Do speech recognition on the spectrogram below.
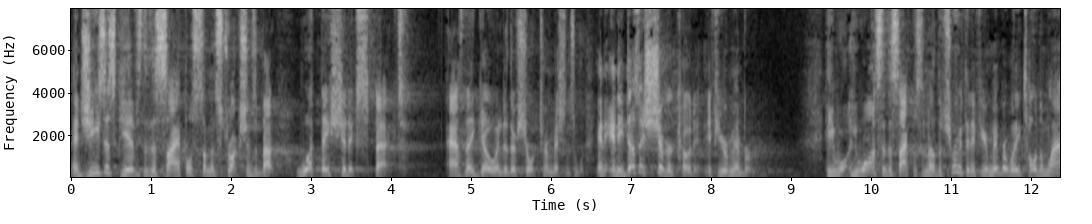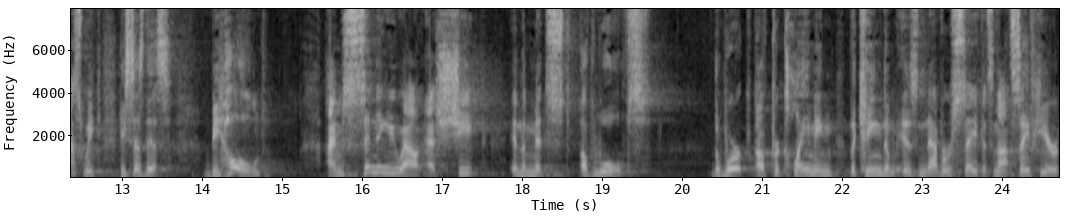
And Jesus gives the disciples some instructions about what they should expect as they go into their short term missions. And, and, he doesn't sugarcoat it, if you remember. He, he wants the disciples to know the truth. And if you remember what he told them last week, he says this Behold, I'm sending you out as sheep in the midst of wolves. The work of proclaiming the kingdom is never safe. It's not safe here.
